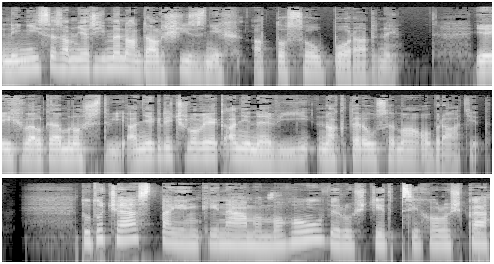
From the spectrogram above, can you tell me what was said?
nyní se zaměříme na další z nich a to jsou poradny. Je jich velké množství a někdy člověk ani neví, na kterou se má obrátit. Tuto část tajenky nám mohou vyluštit psycholožka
